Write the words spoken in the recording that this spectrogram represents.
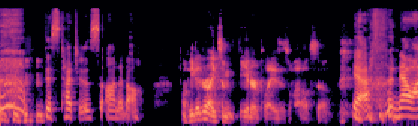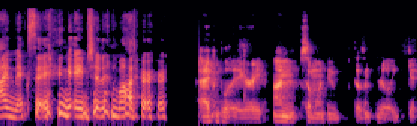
this touches on it all well, he did write some theater plays as well, so. yeah, now I'm mixing ancient and modern. I completely agree. I'm someone who doesn't really get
